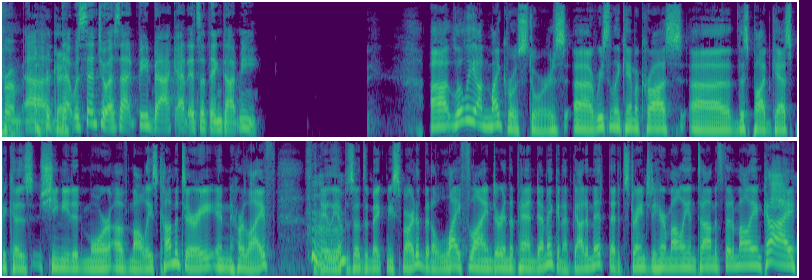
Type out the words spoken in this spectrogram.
from, uh, Okay. that was sent to us at feedback at it's a thing.me. Uh, Lily on microstores uh, recently came across uh, this podcast because she needed more of Molly's commentary in her life. The daily episodes of Make Me Smart have been a lifeline during the pandemic, and I've got to admit that it's strange to hear Molly and Tom instead of Molly and Kai,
